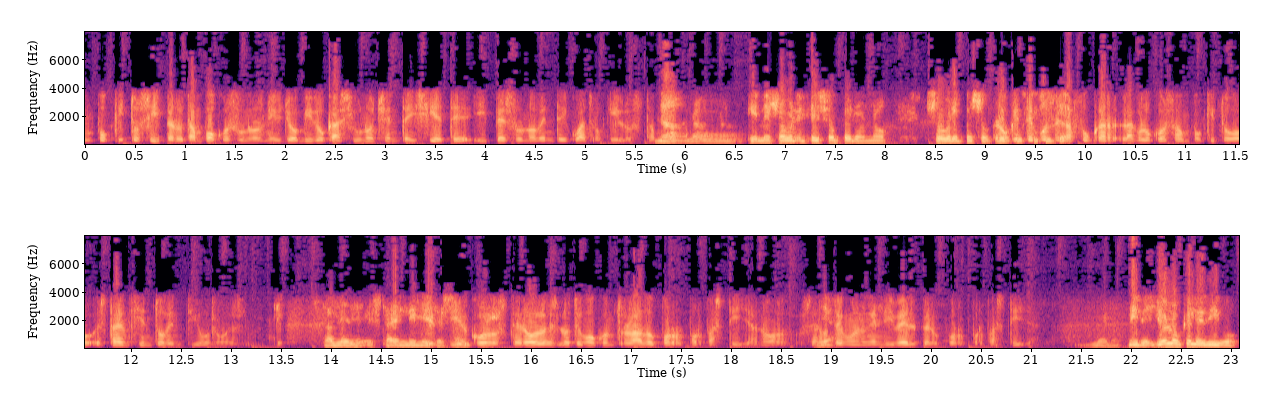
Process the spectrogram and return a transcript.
un poquito sí, pero tampoco es unos ni yo mido casi un 87 y peso 94 kilos. No, no, no. Tiene sobrepeso, pero no sobrepeso. Lo que tengo es el azúcar, la glucosa un poquito está en 121. está, está, en límites. Y, el colesterol lo tengo controlado por, por pastilla, ¿no? O sea, lo tengo en el nivel, pero por, por pastilla. Bueno, mire, yo lo que le digo,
